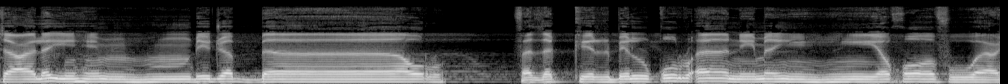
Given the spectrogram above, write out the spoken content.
انت عليهم بجبار. فذكر بالقرآن من يخاف وعيد.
